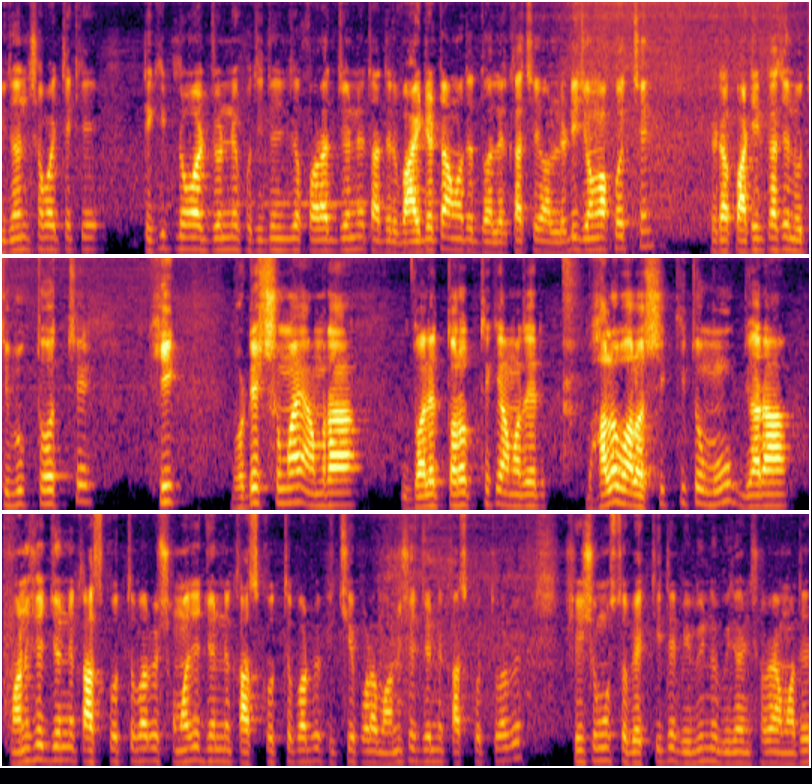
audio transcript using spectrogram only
বিধানসভায় থেকে টিকিট নেওয়ার জন্য, প্রতিদ্বন্দ্বিতা করার জন্য তাদের বায়োডাটা আমাদের দলের কাছে অলরেডি জমা করছেন। সেটা পার্টির কাছে নথিভুক্ত হচ্ছে। ঠিক ভোটের সময় আমরা দলের তরফ থেকে আমাদের ভালো ভালো শিক্ষিত মুখ, যারা মানুষের জন্য কাজ করতে পারবে, সমাজের জন্য কাজ করতে পারবে, পিছিয়ে পড়া মানুষের জন্য কাজ করতে পারবে, সেই সমস্ত ব্যক্তিদের বিভিন্ন বিধানসভায় আমাদের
